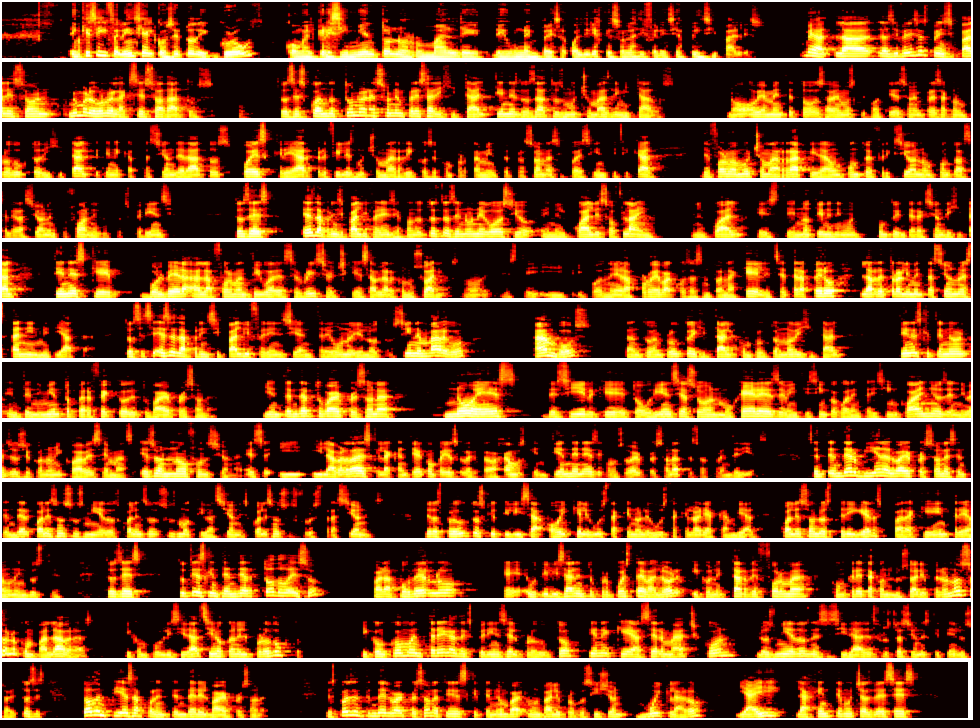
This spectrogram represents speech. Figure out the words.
¿en qué se diferencia el concepto de growth con el crecimiento normal de, una empresa? ¿Cuál dirías que son las diferencias principales? Mira, las diferencias principales son, número uno, el acceso a datos. Entonces, cuando tú no eres una empresa digital, tienes los datos mucho más limitados. ¿No? Obviamente todos sabemos que cuando tienes una empresa con un producto digital que tiene captación de datos, puedes crear perfiles mucho más ricos de comportamiento de personas y puedes identificar de forma mucho más rápida un punto de fricción, un punto de aceleración en tu funnel, en tu experiencia. Entonces, es la principal diferencia. Cuando tú estás en un negocio en el cual es offline, en el cual este, no tienes ningún punto de interacción digital, tienes que volver a la forma antigua de hacer research, que es hablar con usuarios, ¿no? Este, y, poner a prueba cosas en tu anaquel, etcétera, pero la retroalimentación no es tan inmediata. Entonces, esa es la principal diferencia entre uno y el otro. Sin embargo, ambos, tanto en producto digital como producto no digital, tienes que tener un entendimiento perfecto de tu buyer persona. Y entender tu buyer persona no es decir que tu audiencia son mujeres de 25 a 45 años del nivel socioeconómico ABC más. Eso no funciona. y, la verdad es que la cantidad de compañeros con los que trabajamos que entienden ese como su buyer persona, te sorprenderías. entender bien al buyer persona es entender cuáles son sus miedos, cuáles son sus motivaciones, cuáles son sus frustraciones de los productos que utiliza hoy, qué le gusta, qué no le gusta, qué lo haría cambiar, cuáles son los triggers para que entre a una industria. Entonces, tú tienes que entender todo eso para poderlo eh, utilizar en tu propuesta de valor y conectar de forma concreta con el usuario, pero no solo con palabras y con publicidad, sino con el producto y con cómo entregas la experiencia del producto, tiene que hacer match con los miedos, necesidades, frustraciones que tiene el usuario. Entonces, todo empieza por entender el buyer persona. Después de entender el buyer persona, tienes que tener un, un value proposition muy claro y ahí la gente muchas veces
